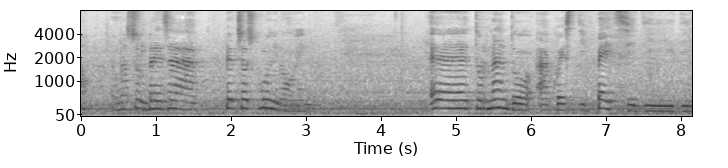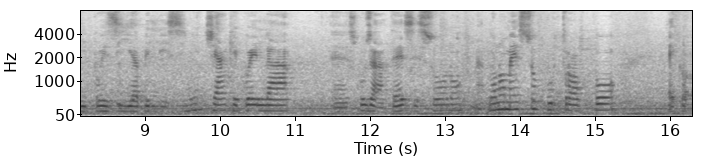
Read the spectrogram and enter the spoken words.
No, è una sorpresa per ciascuno di noi. Eh, tornando a questi pezzi di, di poesia bellissimi, c'è anche quella, eh, scusate se sono, no, non ho messo purtroppo, ecco,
